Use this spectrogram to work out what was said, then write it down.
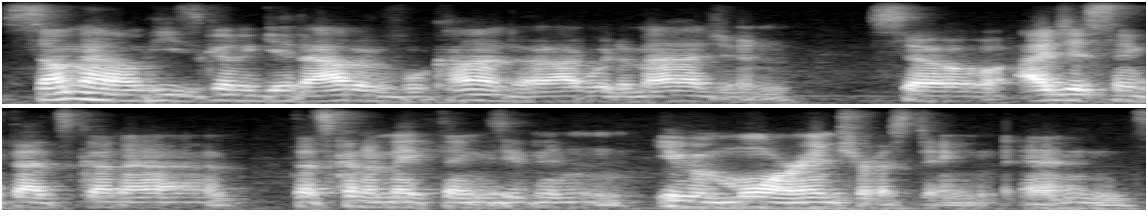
Somehow he's going to get out of Wakanda, I would imagine. So I just think that's gonna that's gonna make things even even more interesting. And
